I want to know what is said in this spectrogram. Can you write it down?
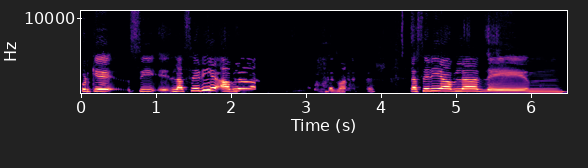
Porque si eh, la serie habla La serie habla de mm,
